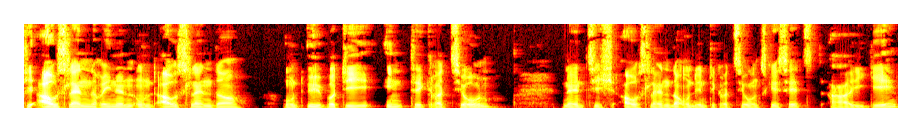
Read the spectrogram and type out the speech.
die Ausländerinnen und Ausländer und über die Integration, nennt sich Ausländer- und Integrationsgesetz, AIG.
